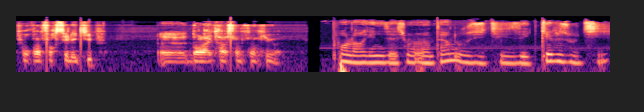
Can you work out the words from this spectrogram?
pour renforcer l'équipe dans la création de contenu. Ouais pour l'organisation interne, vous utilisez quels outils?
